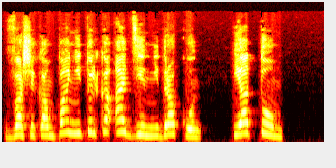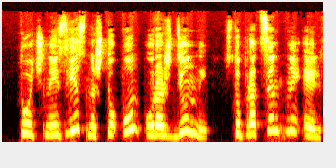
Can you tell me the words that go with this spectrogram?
В вашей компании только один не дракон, и о том точно известно, что он урожденный, стопроцентный эльф.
